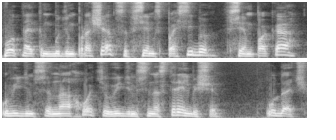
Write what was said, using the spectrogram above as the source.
Вот на этом будем прощаться. Всем спасибо, всем пока. Увидимся на охоте, увидимся на стрельбище. Удачи!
